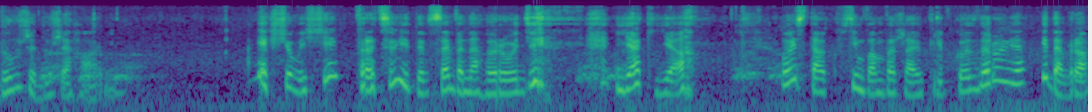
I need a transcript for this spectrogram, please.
дуже-дуже гарно. А якщо ви ще працюєте в себе на городі, як я. Ось так. Всім вам бажаю кріпкого здоров'я і добра.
